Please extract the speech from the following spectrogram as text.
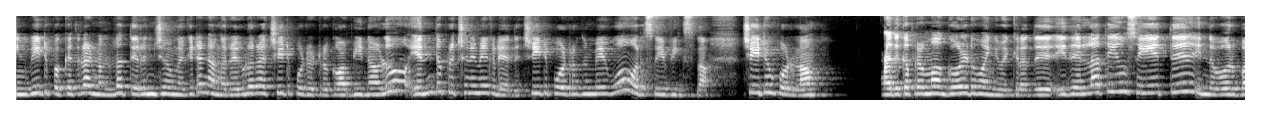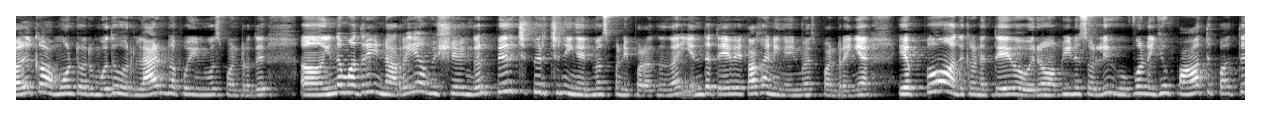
எங்கள் வீட்டு பக்கத்தில் நல்லா தெரிஞ்சவங்க கிட்ட நாங்கள் ரெகுலராக சீட்டு போட்டுட்ருக்கோம் அப்படின்னாலும் எந்த பிரச்சனையுமே கிடையாது. சீட்டு போடுறதுமேவும் ஒரு சேவிங்ஸ் தான். சீட்டும் போடலாம். அதுக்கப்புறமா கோல்டு வாங்கி வைக்கிறது இது எல்லாத்தையும் சேர்த்து இந்த ஒரு பல்க் அமௌண்ட் வரும்போது ஒரு லேண்டில் போய் இன்வெஸ்ட் பண்ணுறது இந்த மாதிரி நிறைய விஷயங்கள் பிரித்து பிரித்து நீங்கள் இன்வெஸ்ட் பண்ணி பழகுங்க எந்த தேவைக்காக நீங்கள் இன்வெஸ்ட் பண்ணுறீங்க எப்போ அதுக்கான தேவை வரும் அப்படின்னு சொல்லி ஒவ்வொன்றையும் பார்த்து பார்த்து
